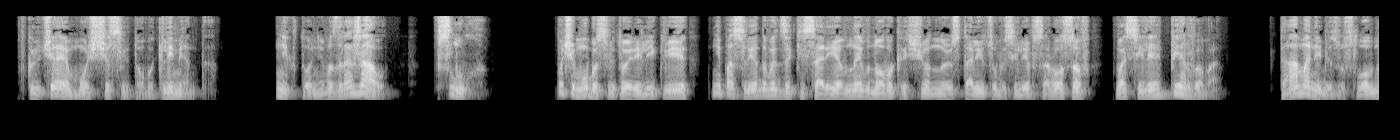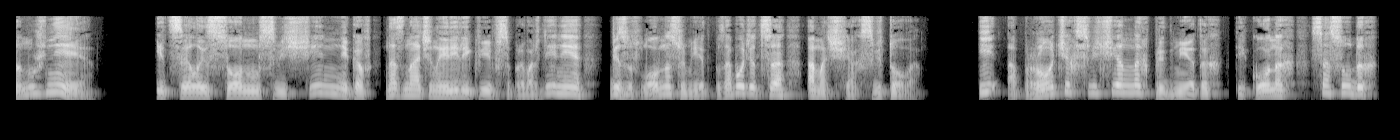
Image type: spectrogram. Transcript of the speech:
включая мощи святого Климента. Никто не возражал, вслух. Почему бы святой реликвии не последовать за Кесаревной в новокрещенную столицу Василевса-Росов Василия I? Там они, безусловно, нужнее. И целый сон священников, назначенный реликвией в сопровождении, безусловно, сумеет позаботиться о мощах святого. И о прочих священных предметах, иконах, сосудах,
